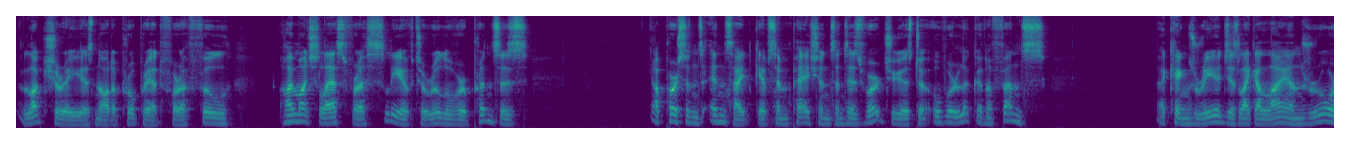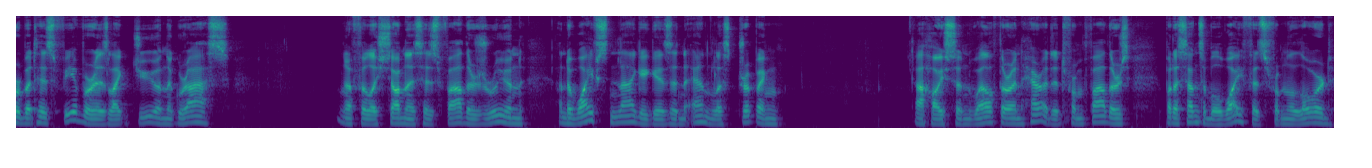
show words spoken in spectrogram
Luxury is not appropriate for a fool, how much less for a slave to rule over princes? A person's insight gives him patience, and his virtue is to overlook an offence. A king's rage is like a lion's roar, but his favour is like dew on the grass. A foolish son is his father's ruin, and a wife's nagging is an endless dripping. A house and wealth are inherited from fathers, but a sensible wife is from the Lord.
